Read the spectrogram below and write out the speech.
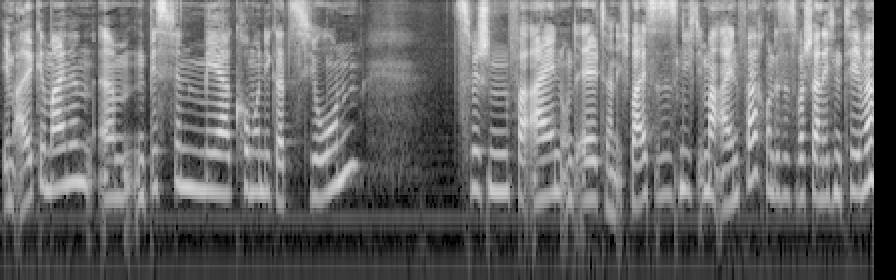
im Allgemeinen, ähm, ein bisschen mehr Kommunikation zwischen Verein und Eltern. Ich weiß, es ist nicht immer einfach und es ist wahrscheinlich ein Thema,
